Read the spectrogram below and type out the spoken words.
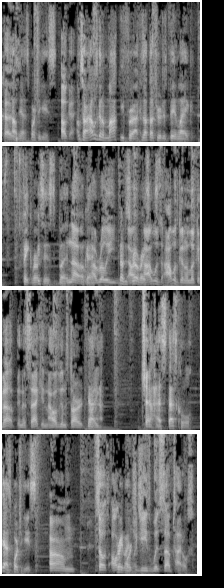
Cause Oh, yeah, it's Portuguese. okay. I'm sorry, I was going to mock you for because I thought you were just being like fake racist, but No, okay. I really No, just I, real racist. I was I was gonna look it up in a second. I was gonna start like Nah, checking. that's, that's cool. Yeah, it's Portuguese. um, so it's all Great in language. Portuguese with subtitles.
